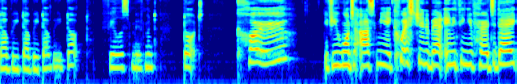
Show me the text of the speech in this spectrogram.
www.fearlessmovement.co If you want to ask me a question about anything you've heard today,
